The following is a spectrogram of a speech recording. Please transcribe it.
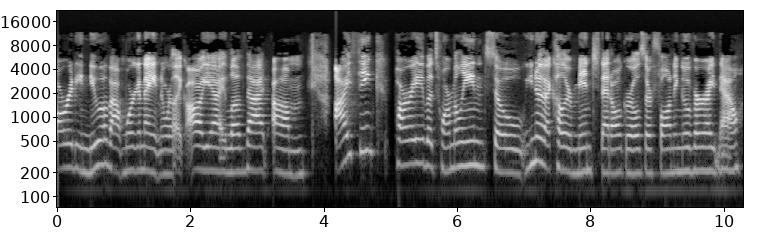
already knew about Morganite and were like, "Oh yeah, I love that." Um, I think Paraiba tourmaline, so you know that color mint that all girls are fawning over right now.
